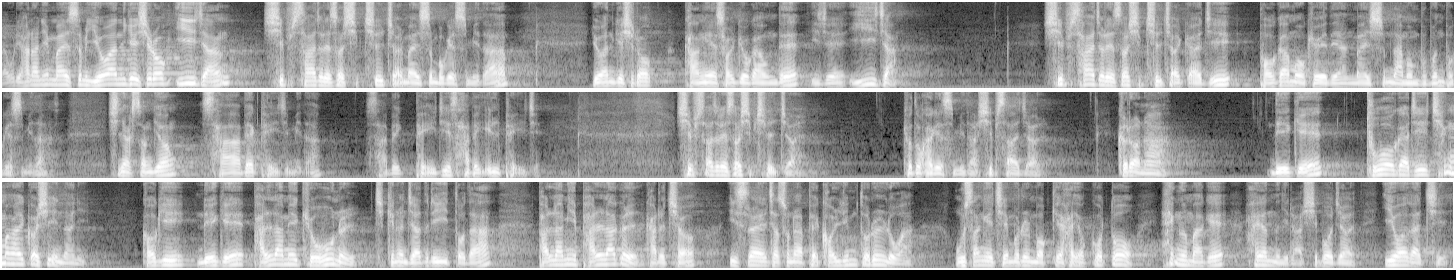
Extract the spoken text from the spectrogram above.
자, 우리 하나님 말씀 요한계시록 2장 14절에서 17절 말씀 보겠습니다. 요한계시록 강해 설교 가운데 이제 2장 14절에서 17절까지 버가모 교회에 대한 말씀 남은 부분 보겠습니다. 신약 성경 400페이지입니다. 400페이지, 401페이지. 14절에서 17절. 교독하겠습니다. 14절. 그러나 네게 두어 가지 책망할 것이 있나니 거기 네게 발람의 교훈을 지키는 자들이 있도다. 발람이 발락을 가르쳐 이스라엘 자손 앞에 걸림돌을 놓아 우상의 제물을 먹게 하였고 또 행음하게 하였느니라. 15절. 이와 같이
